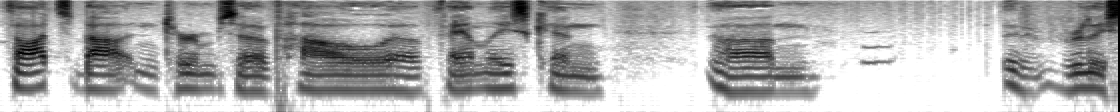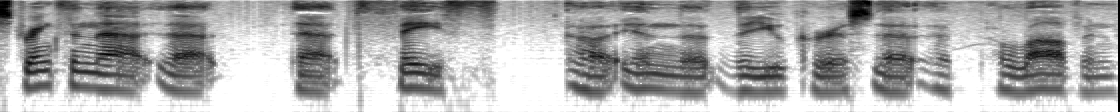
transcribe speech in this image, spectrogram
thoughts about in terms of how uh, families can um, really strengthen that that that faith uh, in the the Eucharist, uh, a love and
